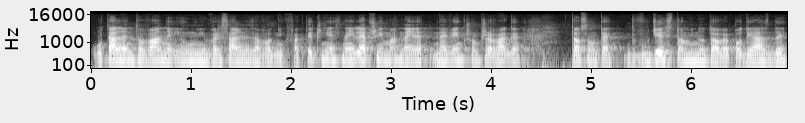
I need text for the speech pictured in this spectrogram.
utalentowany i uniwersalny zawodnik faktycznie jest najlepszy i ma najlep- największą przewagę, to są te 20-minutowe podjazdy,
